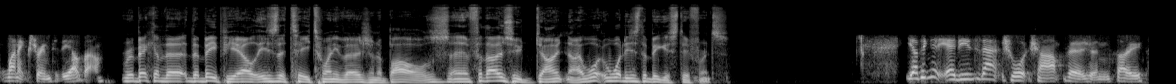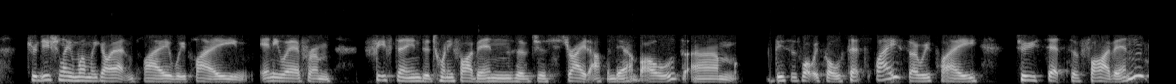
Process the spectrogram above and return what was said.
one extreme to the other. Rebecca, the, the BPL is the T20 version of bowls. Uh, for those who don't know, what what is the biggest difference? Yeah, I think it, it is that short, sharp version. So traditionally, when we go out and play, we play anywhere from 15 to 25 ends of just straight up and down bowls. Um, this is what we call sets play. So we play two sets of five ends.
